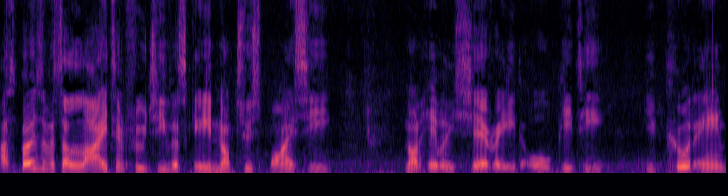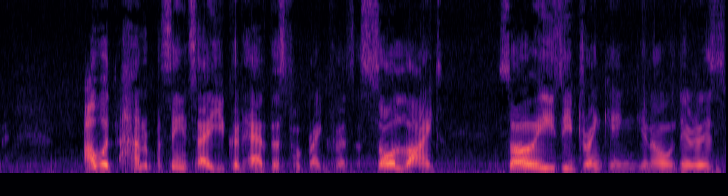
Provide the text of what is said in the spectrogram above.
I suppose if it's a light and fruity whiskey, not too spicy, not heavily sherried or peaty, you could and I would 100% say you could have this for breakfast. It's so light, so easy drinking. You know, there is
